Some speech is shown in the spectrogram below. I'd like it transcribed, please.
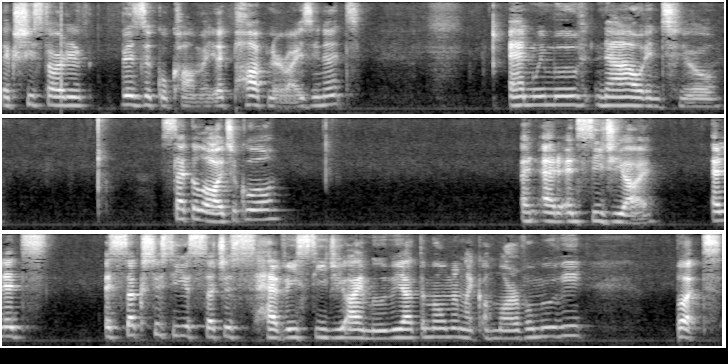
Like she started physical comedy, like popularizing it. And we move now into psychological and and CGI. And it's it sucks to see such a heavy CGI movie at the moment, like a Marvel movie. But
